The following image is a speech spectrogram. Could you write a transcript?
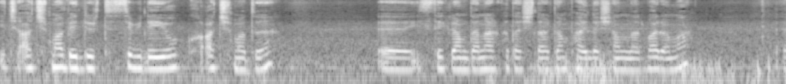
Hiç açma belirtisi bile yok. Açmadı. Ee, Instagram'dan arkadaşlardan paylaşanlar var ama e,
